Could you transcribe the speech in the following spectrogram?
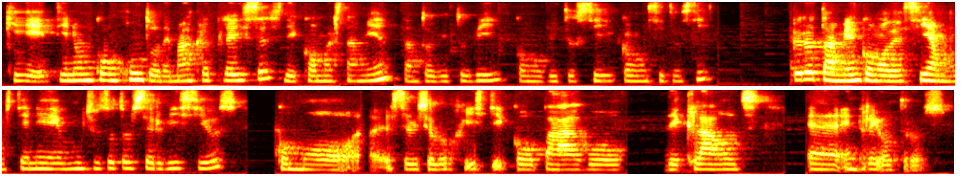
que tiene un conjunto de marketplaces de e-commerce también, tanto B2B como B2C como C2C, pero también, como decíamos, tiene muchos otros servicios como el servicio logístico, pago, de clouds, eh, entre otros.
